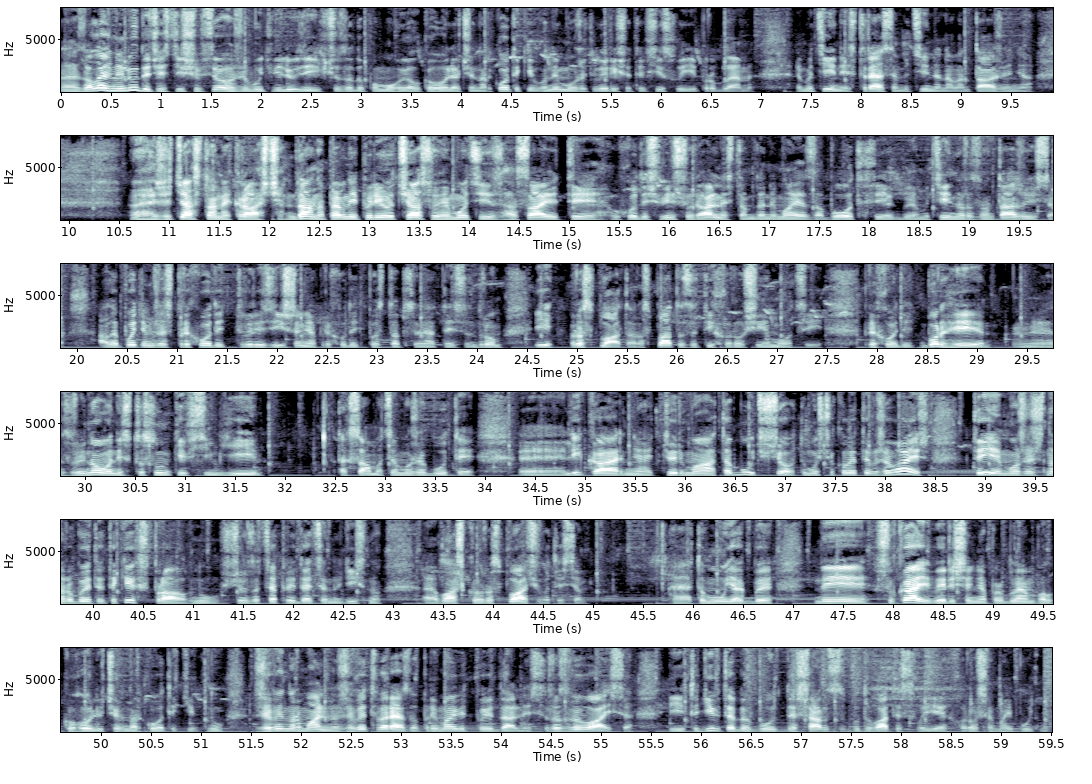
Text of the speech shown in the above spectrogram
Е, Залежні люди частіше всього живуть в ілюзії, що за допомогою алкоголя чи наркотиків вони можуть вирішити всі свої проблеми. Емоційний стрес, емоційне навантаження. Е, Життя стане кращим. Да, на певний період часу емоції згасають, ти уходиш в іншу реальність, там, де немає забот, ти якби емоційно розвантажуєшся. Але потім вже ж приходить тверезішення, приходить постабстинентний синдром і розплата. Розплата за ті хороші емоції. Приходять борги, е, зруйновані стосунки в сім'ї. Так само це може бути е, лікарня, тюрма та будь-що. Тому що коли ти вживаєш, ти можеш наробити таких справ, ну, що за це прийдеться ну, дійсно е, важко розплачуватися. Е, Тому якби не шукай вирішення проблем в алкоголі чи в наркотиків. Ну, живи нормально, живи тверезо, приймай відповідальність, розвивайся, і тоді в тебе буде шанс збудувати своє хороше майбутнє.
